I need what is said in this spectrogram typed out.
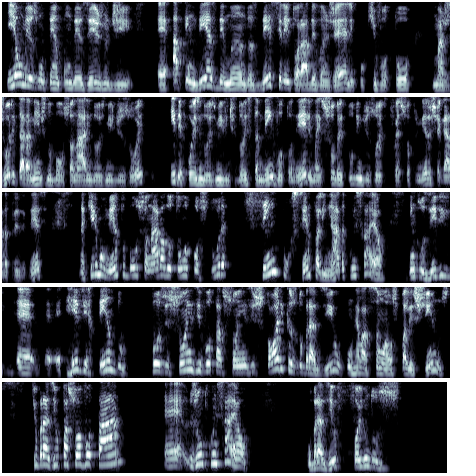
e, ao mesmo tempo, um desejo de é, atender às demandas desse eleitorado evangélico que votou majoritariamente no Bolsonaro em 2018 e depois em 2022 também votou nele, mas sobretudo em 2018, que foi a sua primeira chegada à presidência, naquele momento o Bolsonaro adotou uma postura 100% alinhada com Israel, inclusive é, é, revertendo posições e votações históricas do Brasil com relação aos palestinos, que o Brasil passou a votar é, junto com Israel. O Brasil foi um dos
